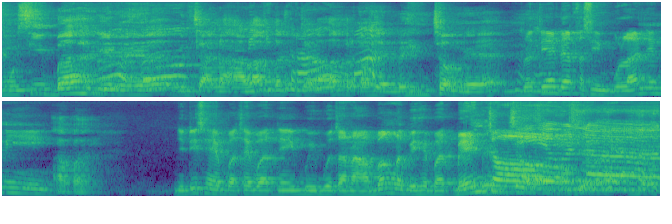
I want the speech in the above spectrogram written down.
musibah gitu ya, bencana alam tapi bencana alam trauma. perkalian bencong ya. berarti ada kesimpulannya nih Apa? jadi sehebat-hebatnya ibu-ibu tanah abang lebih hebat bencong, Bencong. iya benar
